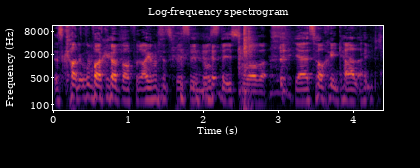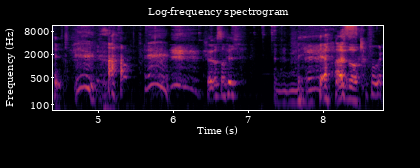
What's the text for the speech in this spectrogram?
ist gerade oberkörperfrei und ist ein bisschen lustig so, aber ja, ist auch egal eigentlich. Stört das euch? Nee, ja, Also. gut.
